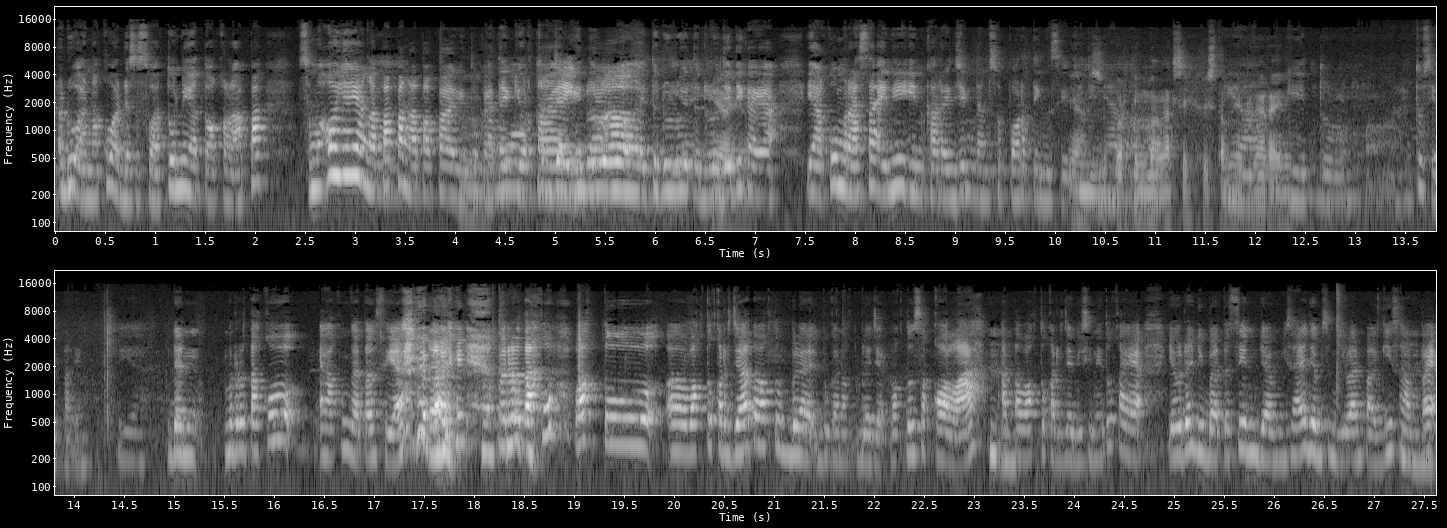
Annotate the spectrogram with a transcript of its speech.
aduh anakku ada sesuatu nih atau kalau apa semua oh ya ya nggak apa-apa nggak apa-apa gitu kayak take your time kerjain gitu dulu. Ah, itu dulu itu dulu Iya, jadi iya. kayak ya aku merasa ini encouraging dan supporting sih ya, jadinya. supporting Oh, banget sih sistemnya iya, di negara ini. gitu Oh, itu sih paling Iya. Dan menurut aku, eh aku nggak tahu sih ya. Tapi menurut aku waktu eh, waktu kerja atau waktu bela- bukan waktu belajar, waktu sekolah atau waktu kerja di sini tuh kayak ya udah dibatesin jam misalnya jam 9 pagi sampai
